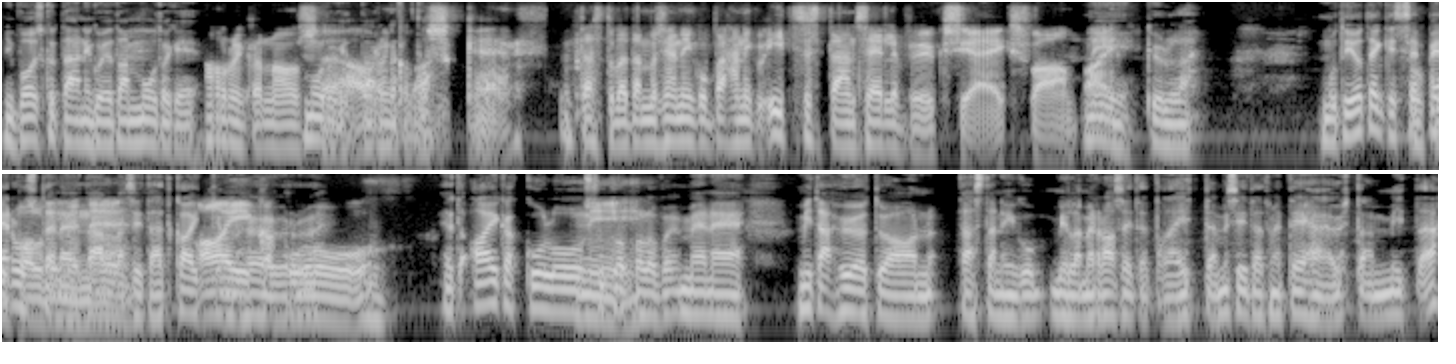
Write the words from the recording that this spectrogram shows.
niin voisiko tämä niin jotain muutakin Aurinko nousee muutakin aurinko laskee. Tästä tulee tämmöisiä niin kuin, vähän niin kuin itsestäänselvyyksiä, eikö vaan? Vai? Niin, kyllä. Mutta jotenkin se perustelee tällä sitä, että kaikki Aika on höyryä. kuluu että aika kuluu, niin. sukupolvi menee, mitä hyötyä on tästä, niin kuin, millä me rasitetaan itseämme siitä, että me tehdään yhtään mitään.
